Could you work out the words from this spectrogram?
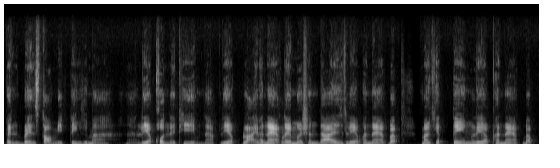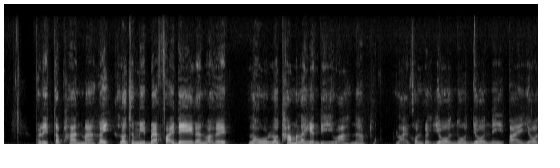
เป็น brainstorm meeting ขึ้นมานะเรียกคนในทีมนะครับ เรียกหลายแผนกเลย merchandise เรียกแผนกแบบ marketing เรียกแผนกแบบผลิตภัณฑ์มาเฮ้ยเราจะมี Black Friday กันว่ะเฮ้ยเราเราทำอะไรกันดีวะนะครับทุกหลายคนก็โยนนู่นโยนนี่ไปโยน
